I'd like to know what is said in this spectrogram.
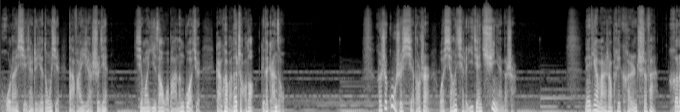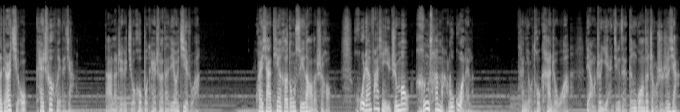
胡乱写下这些东西打发一下时间，希望一早我爸能过去，赶快把他找到，给他赶走。可是故事写到这儿，我想起了一件去年的事儿。那天晚上陪客人吃饭，喝了点酒，开车回的家。当然了，这个酒后不开车，大家要记住啊。快下天河东隧道的时候，忽然发现一只猫横穿马路过来了。它扭头看着我，两只眼睛在灯光的照射之下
